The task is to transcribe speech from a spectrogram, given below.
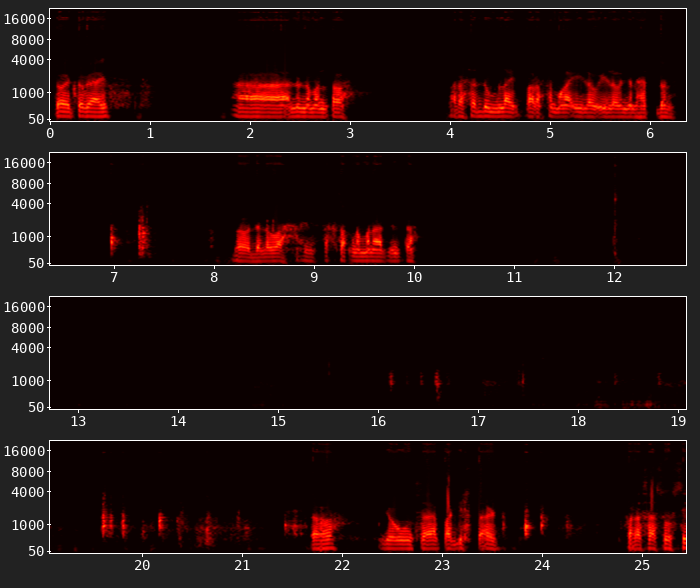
So ito guys, ah ano naman to, para sa doom light, para sa mga ilaw-ilaw niya lahat doon. So dalawa, ay saksak naman natin to. Ito, yung sa pag-start para sa susi.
